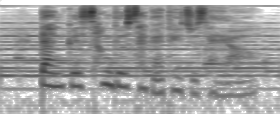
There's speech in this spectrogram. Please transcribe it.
땅끝 선교사가 되주세요.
